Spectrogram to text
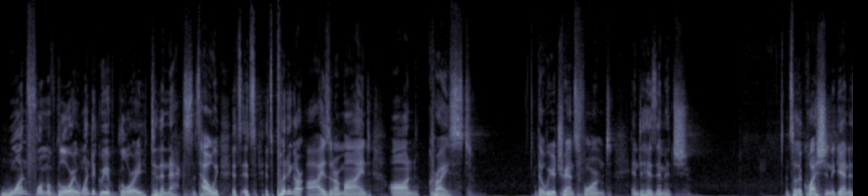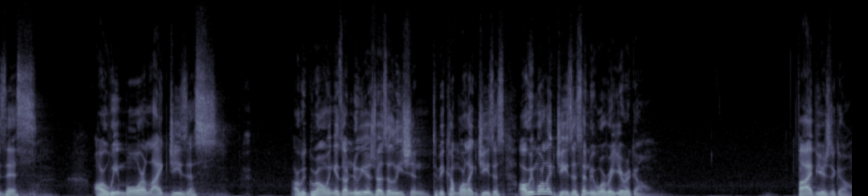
one form of glory one degree of glory to the next it's how we it's it's it's putting our eyes and our mind on christ that we are transformed into his image and so the question again is this are we more like jesus are we growing? Is our New Year's resolution to become more like Jesus? Are we more like Jesus than we were a year ago? Five years ago?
